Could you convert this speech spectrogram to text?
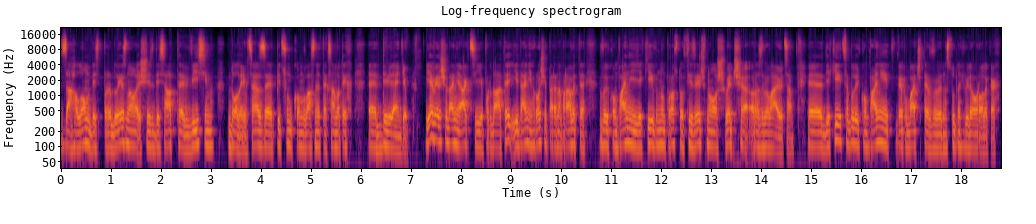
загалом десь приблизно 68 доларів. Це з підсумком власне так само тих е, дивідендів. Я вирішив дані акції продати і дані гроші перенаправити в компанії, які ну просто фізично швидше розвиваються. Е, які це будуть компанії, ви побачите в наступних відеороликах.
